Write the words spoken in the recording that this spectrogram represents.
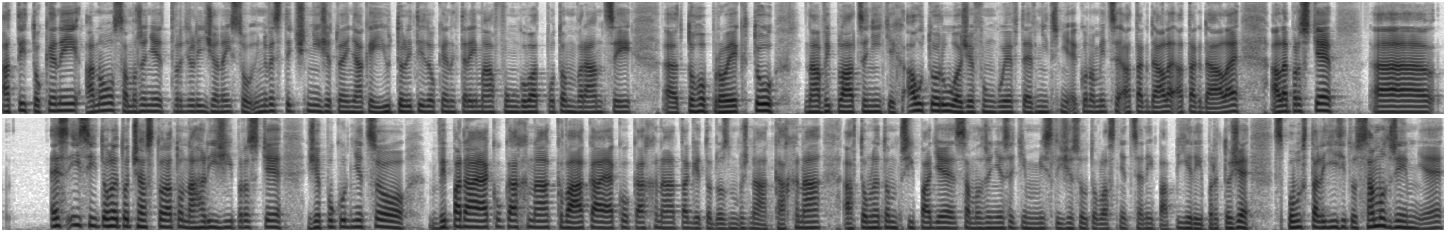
a ty tokeny, ano, samozřejmě tvrdili, že nejsou investiční, že to je nějaký utility token, který má fungovat potom v rámci eh, toho projektu na vyplácení těch autorů a že funguje v té vnitřní ekonomice a tak dále a tak dále, ale prostě uh, SEC tohleto často na to nahlíží prostě, že pokud něco vypadá jako kachna, kváká jako kachna, tak je to dost možná kachna. A v tomhle případě samozřejmě se tím myslí, že jsou to vlastně ceny papíry, protože spousta lidí si to samozřejmě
